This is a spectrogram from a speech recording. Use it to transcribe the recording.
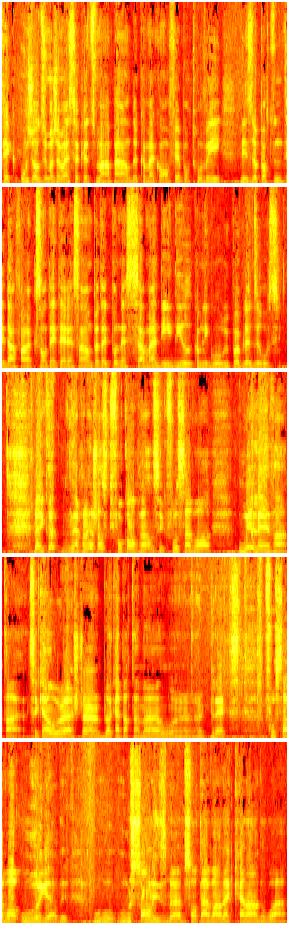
Fait qu'aujourd'hui, moi, j'aimerais ça que tu m'en parles de comment qu'on fait pour trouver des opportunités d'affaires qui sont intéressantes, peut-être pas nécessairement des deals comme les gourus peuvent le dire aussi. Ben écoute, la première chose qu'il faut comprendre, c'est qu'il faut savoir où est l'inventaire. Tu sais, quand on veut acheter un bloc appartement ou un, un plex, faut savoir où regarder. Où, où sont les immeubles, sont à vendre à quel endroit,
